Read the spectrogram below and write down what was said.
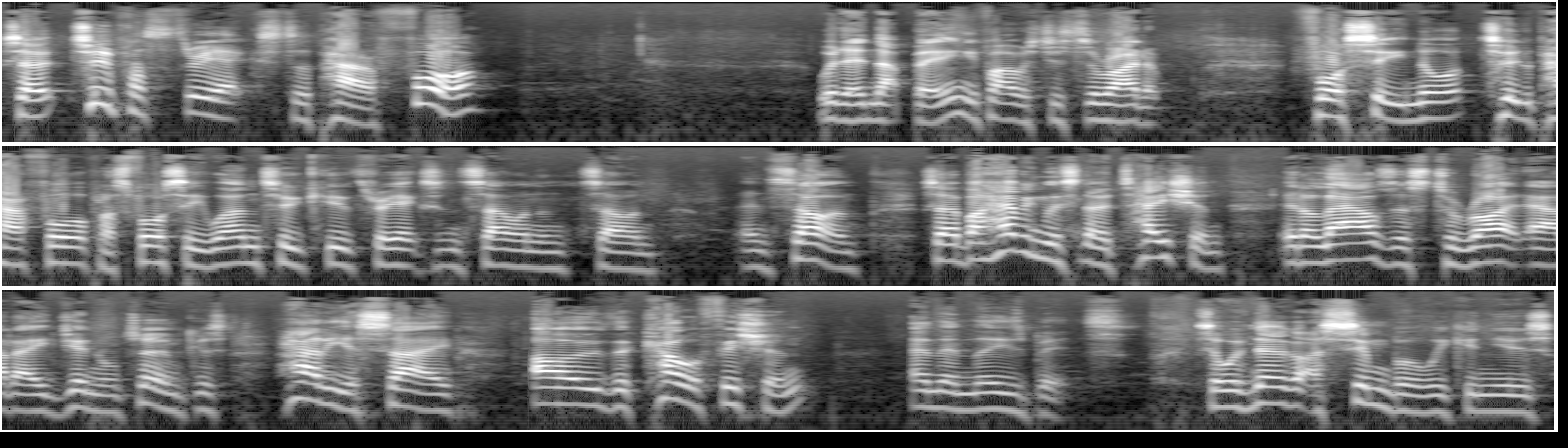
So 2 plus 3x to the power of 4 would end up being, if I was just to write it 4c naught, 2 to the power 4 plus 4c1, 2 cubed 3x, and so on and so on and so on. So by having this notation, it allows us to write out a general term because how do you say, oh, the coefficient and then these bits? So we've now got a symbol we can use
